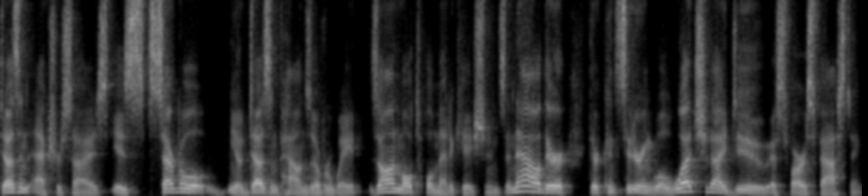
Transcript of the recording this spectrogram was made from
doesn't exercise, is several, you know, dozen pounds overweight, is on multiple medications. And now they're they're considering, well, what should I do as far as fasting?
